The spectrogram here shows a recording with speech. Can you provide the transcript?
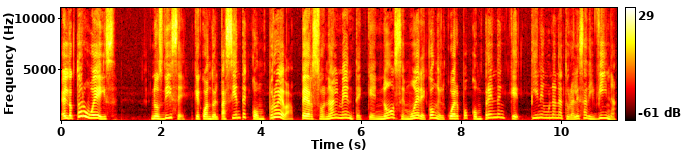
El doctor Weiss nos dice que cuando el paciente comprueba personalmente que no se muere con el cuerpo, comprenden que tienen una naturaleza divina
